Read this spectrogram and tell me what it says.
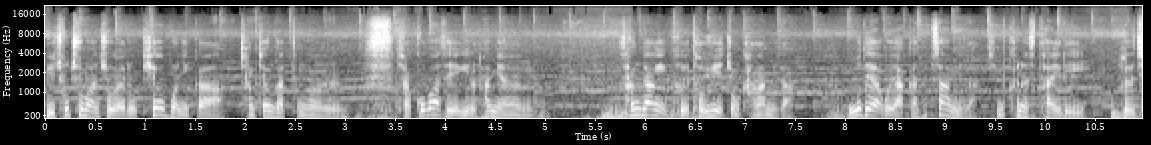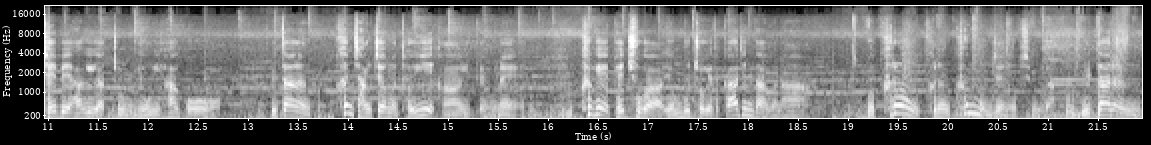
이 초추만 추가로 키워보니까 장점 같은 걸 제가 꼽아서 얘기를 하면 상당히 그 더위에 좀 강합니다. 5대하고 약간 흡사합니다. 지금 크는 스타일이. 그래서 재배하기가 좀 용이하고 일단은 큰 장점은 더위에 강하기 때문에 크게 배추가 연부 쪽에서 까진다거나 뭐 그런 그런 큰 문제는 없습니다. 일단은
